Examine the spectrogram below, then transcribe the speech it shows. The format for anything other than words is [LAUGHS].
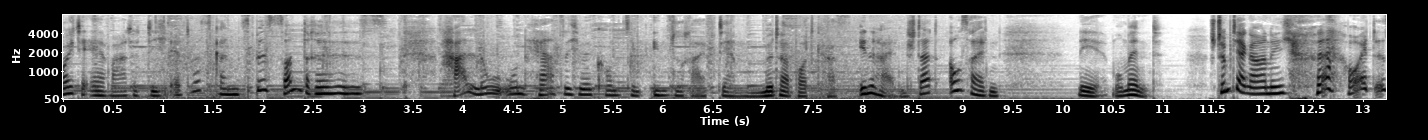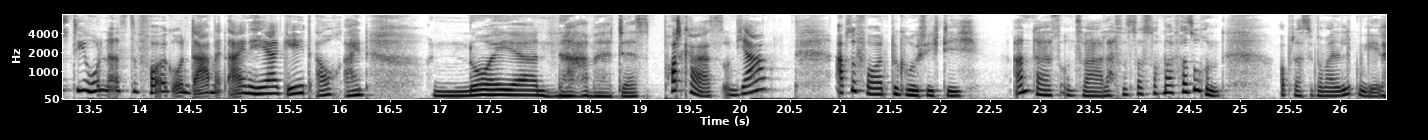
Heute erwartet dich etwas ganz Besonderes. Hallo und herzlich willkommen zum Inselreif der Mütter-Podcast. Inhalten statt aushalten. Nee, Moment. Stimmt ja gar nicht. [LAUGHS] Heute ist die hundertste Folge und damit einher geht auch ein neuer Name des Podcasts. Und ja, ab sofort begrüße ich dich anders. Und zwar, lass uns das doch mal versuchen, ob das über meine Lippen geht.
